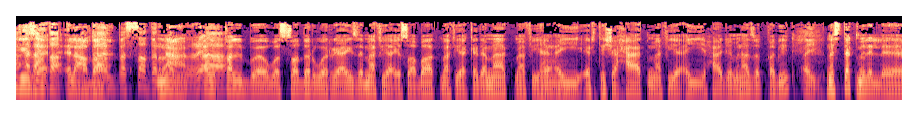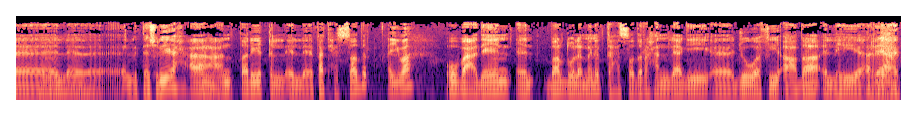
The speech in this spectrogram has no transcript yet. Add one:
الأجهزة- الأعضاء الأعضاء. القلب الصدر نعم الرئة القلب والصدر والرئة إذا ما فيها إصابات ما فيها كدمات ما فيها مم. أي ارتشاحات ما فيها أي حاجة من هذا القبيل. أيوة. نستكمل ال- ال- التشريح آه، عن طريق فتح الصدر. أيوة. وبعدين برضو لما نفتح الصدر حنلاقي آه، جوا في أعضاء اللي هي الرئة.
